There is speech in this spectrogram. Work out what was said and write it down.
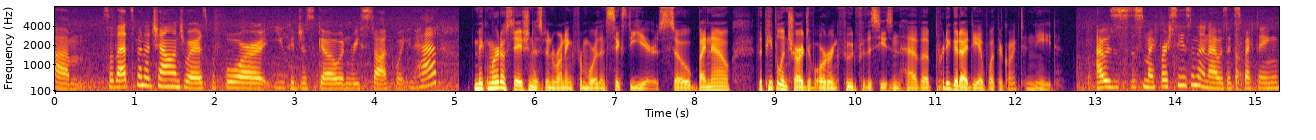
Um, so, that's been a challenge, whereas before you could just go and restock what you had. McMurdo Station has been running for more than 60 years, so by now, the people in charge of ordering food for the season have a pretty good idea of what they're going to need. I was this is my first season and I was expecting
